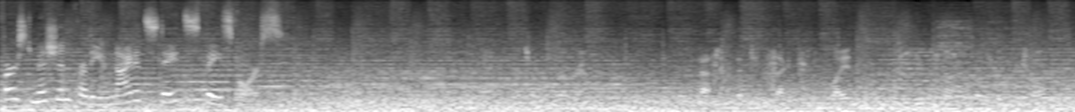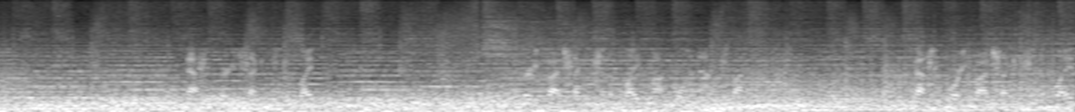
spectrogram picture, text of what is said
first mission for the United States Space Force. Passing 15 seconds into flight. TU is on closed loop control. Passing 30 seconds into flight. 35 seconds into flight, Mach 1 Atlas 5. Passing 45 seconds into flight,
